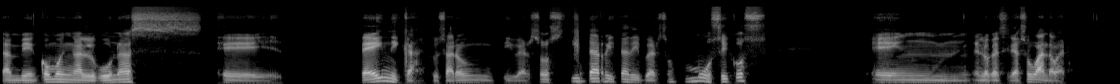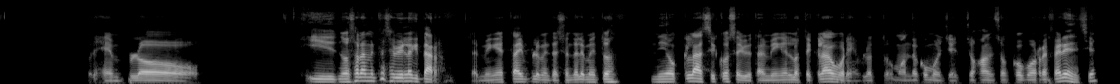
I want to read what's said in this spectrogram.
también como en algunas eh, técnicas que usaron diversos guitarristas, diversos músicos en, en lo que sería su banda. Bueno, por ejemplo, y no solamente se vio en la guitarra, también esta implementación de elementos neoclásicos se vio también en los teclados, por ejemplo, tomando como Jeff Johansson como referencia.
